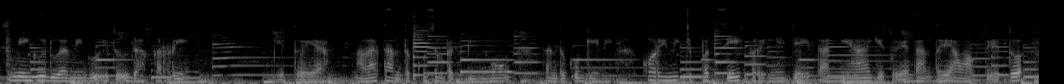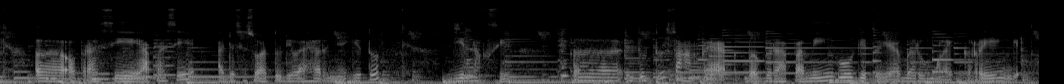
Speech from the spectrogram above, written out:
seminggu dua minggu itu udah kering gitu ya. Malah tanteku sempat bingung tanteku gini kok ini cepet sih keringnya jahitannya gitu ya. Tante yang waktu itu uh, operasi apa sih ada sesuatu di lehernya gitu jinak sih. Uh, itu tuh sampai beberapa minggu gitu ya baru mulai kering gitu.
